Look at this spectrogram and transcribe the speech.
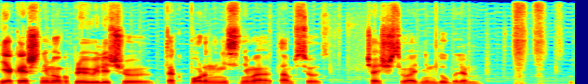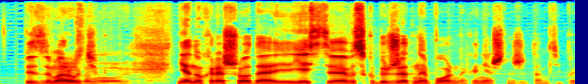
я, конечно, немного преувеличиваю, так порно не снимаю. Там все чаще всего одним дублем. Без заморочек. Не, ну хорошо, да. Есть э, высокобюджетное порно, конечно же. Там, типа,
